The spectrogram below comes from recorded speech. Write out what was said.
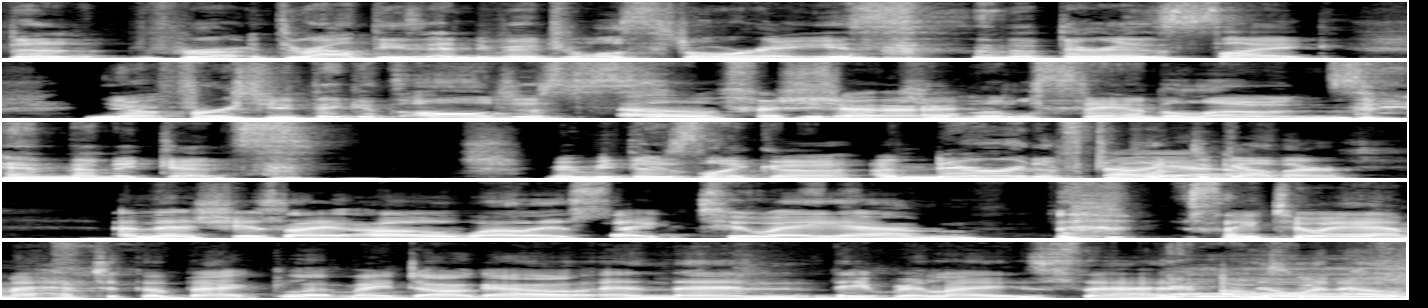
the throughout these individual stories that there is like you know first you think it's all just Oh, for you sure. know cute little standalones and then it gets maybe there's like a, a narrative to Oh, put yeah. together And then she's like, "Oh well, it's like two a.m. it's like two a.m. I have to go back let my dog out." And then they realize that no one else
